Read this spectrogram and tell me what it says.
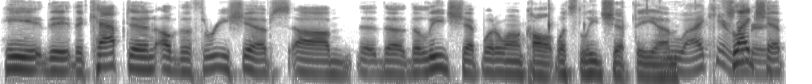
He, the the captain of the three ships, um, the the the lead ship. What do I want to call it? What's the lead ship? The um, Ooh, I can't flagship.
